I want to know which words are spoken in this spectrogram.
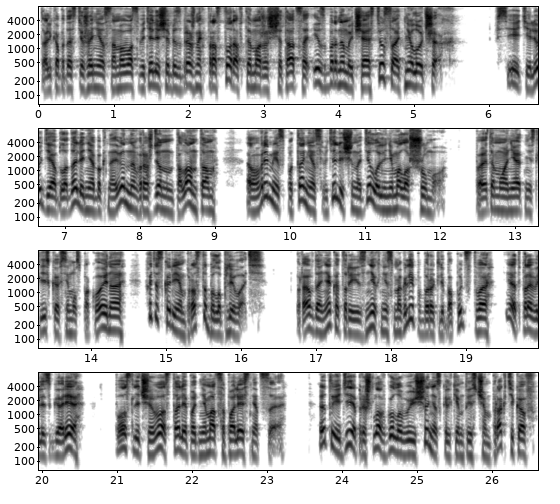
Только по достижению самого святилища безбрежных просторов ты можешь считаться избранным и частью сотни лучших. Все эти люди обладали необыкновенным врожденным талантом, а во время испытания святилища наделали немало шуму. Поэтому они отнеслись ко всему спокойно, хотя скорее им просто было плевать. Правда, некоторые из них не смогли побороть любопытство и отправились к горе, после чего стали подниматься по лестнице. Эта идея пришла в голову еще нескольким тысячам практиков.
